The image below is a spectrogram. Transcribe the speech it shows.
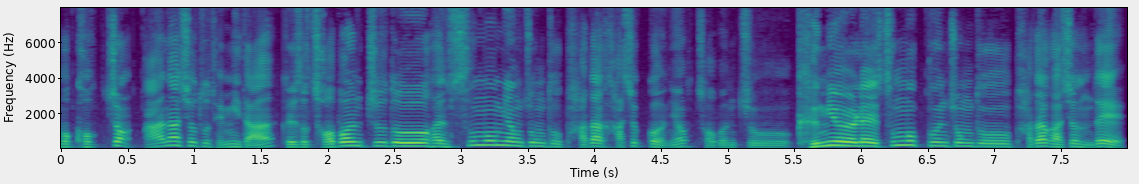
뭐 걱정 안 하셔도 됩니다. 그래서 저번 주도 한 20명 정도 받아 가셨거든요. 저번 주 금요일에 20분 정도 받아 가셨는데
